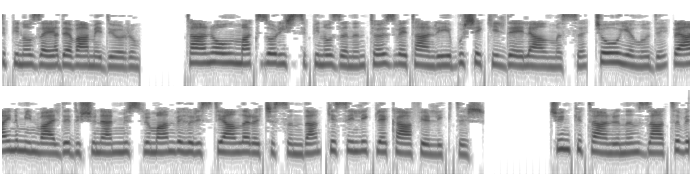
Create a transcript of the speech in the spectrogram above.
Spinoza'ya devam ediyorum. Tanrı olmak zor iş Spinoza'nın töz ve Tanrı'yı bu şekilde ele alması, çoğu Yahudi ve aynı minvalde düşünen Müslüman ve Hristiyanlar açısından kesinlikle kafirliktir. Çünkü Tanrı'nın zatı ve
